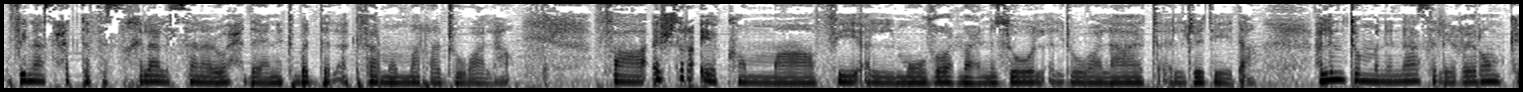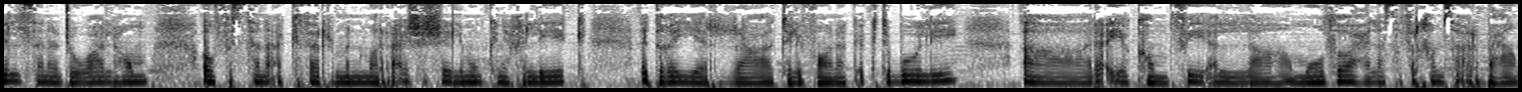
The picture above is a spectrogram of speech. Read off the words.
وفي ناس حتى في خلال السنة الواحدة يعني تبدل أكثر من مرة جوالها. فإيش رأيكم في الموضوع مع نزول الجوالات الجديدة؟ هل أنتم من الناس اللي يغيرون كل سنة جوالهم أو في السنة أكثر من مرة؟ إيش الشيء اللي ممكن يخليك تغير تليفونك؟ اكتبوا لي آه رأيكم في الموضوع على صفر خمسة أربعة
